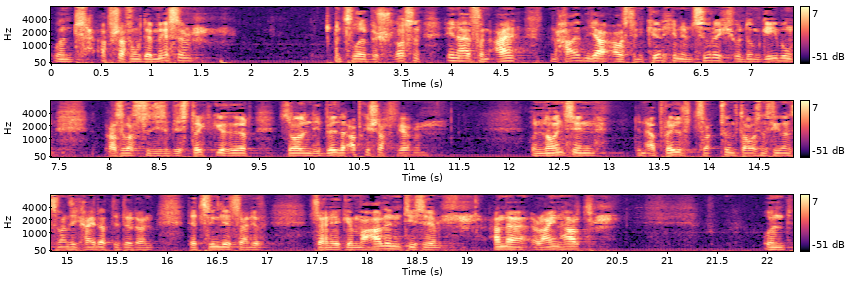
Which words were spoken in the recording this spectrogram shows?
und Abschaffung der Messe. Und es wurde beschlossen, innerhalb von einem halben Jahr aus den Kirchen in Zürich und Umgebung, also was zu diesem Distrikt gehört, sollen die Bilder abgeschafft werden. Und 19, den April 5024 heiratete dann der Zwingli seine, seine Gemahlin, diese Anna Reinhardt. Und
